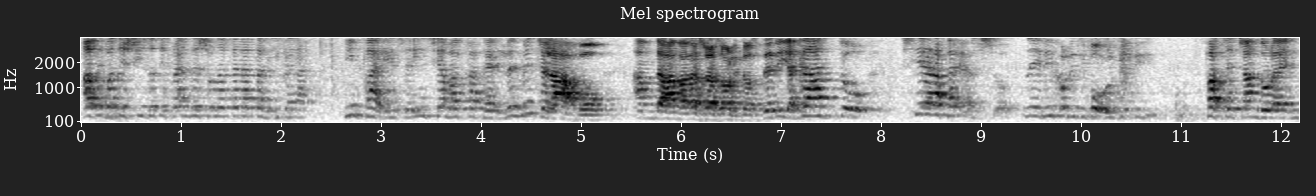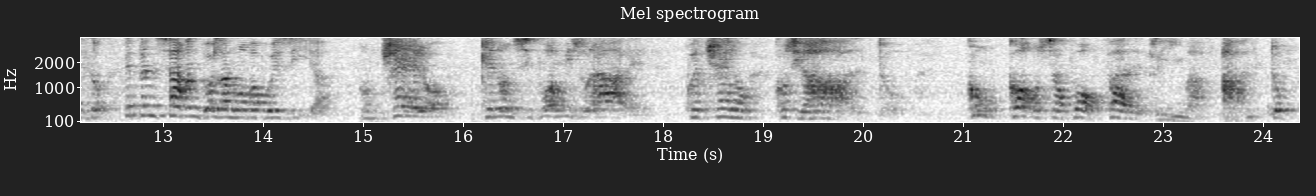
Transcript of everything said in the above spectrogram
Aveva deciso di prendersi una serata libera in paese insieme al fratello e mentre Lapo andava alla sua solita osteria, Gaddo si era perso nei vicoli di Bolgheri, passeggiando lento e pensando alla nuova poesia. Un cielo che non si può misurare, quel cielo così alto con cosa può fare rima alto?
